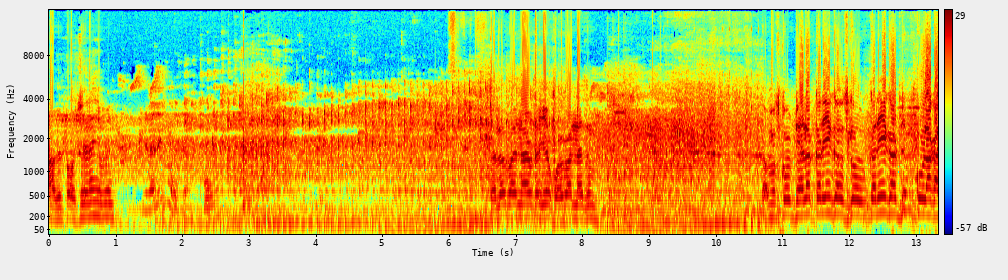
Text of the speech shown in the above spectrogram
अभी पहुँचे नहीं अभी। चलो भाई, ना उठाइए, कोई बात नहीं तुम। हम उसको ठेलक करेंगे उसको करेंगे कूड़ा का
